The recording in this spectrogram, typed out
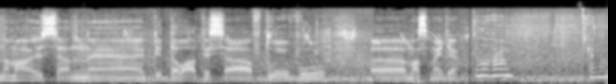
Намагаюся не піддаватися впливу е, мас-медіа. Телеграм. Канал.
